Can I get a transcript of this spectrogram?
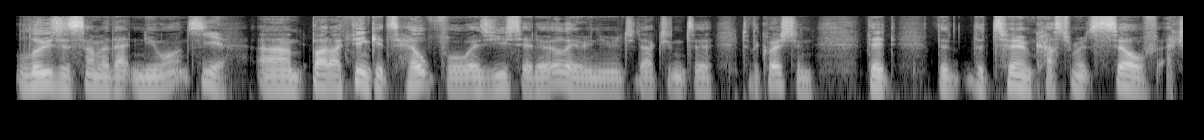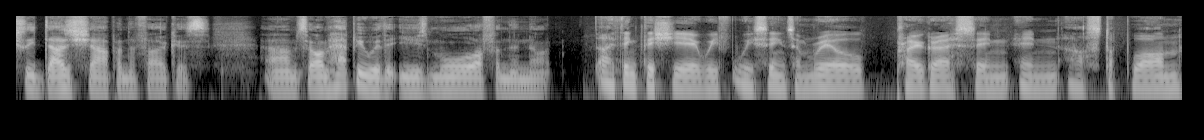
loses some of that nuance. Yeah. Um, but I think it's helpful, as you said earlier in your introduction to, to the question, that the the term customer itself actually does sharpen the focus. Um, so I'm happy with it used more often than not. I think this year we've we've seen some real progress in in our stop one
